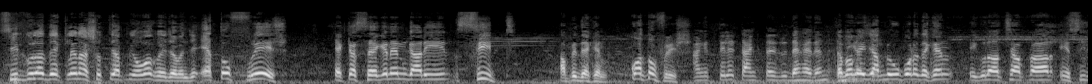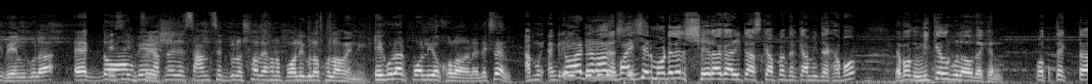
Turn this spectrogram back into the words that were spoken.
সিটগুলো দেখলে না সত্যি আপনি অবাক হয়ে যাবেন যে এত ফ্রেশ একটা সেকেন্ড হ্যান্ড গাড়ির সিট আপনি দেখেন কত ফ্রেশ আগে তেলের ট্যাঙ্কটা একটু দেখাই দেন এবং এই যে আপনি উপরে দেখেন এগুলো হচ্ছে আপনার এসির ভেনগুলা একদম fresh। আপনার যে সানসেটগুলো সব এখনও পলিগুলো খোলা হয়নি। এগুলার পলিও খোলা হয় না দেখছেন? টয়োটা এদিকে আসেন। বাইশের মডেলের সেরা গাড়িটা আজকে আপনাদেরকে আমি দেখাবো। এবং নিকেল গুলাও দেখেন প্রত্যেকটা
